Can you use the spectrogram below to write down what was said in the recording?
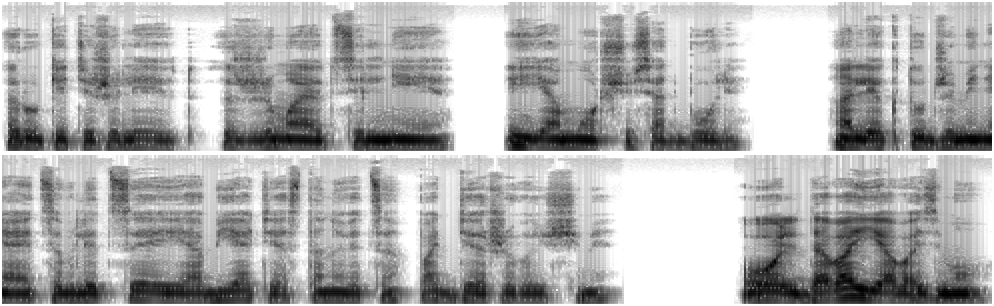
руки тяжелеют, сжимают сильнее, и я морщусь от боли. Олег тут же меняется в лице, и объятия становятся поддерживающими. Оль, давай я возьму,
